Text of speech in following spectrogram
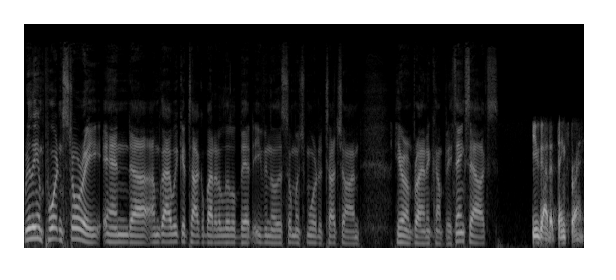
really important story, and uh, I'm glad we could talk about it a little bit, even though there's so much more to touch on here on Brian and Company. Thanks, Alex. You got it. Thanks, Brian.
